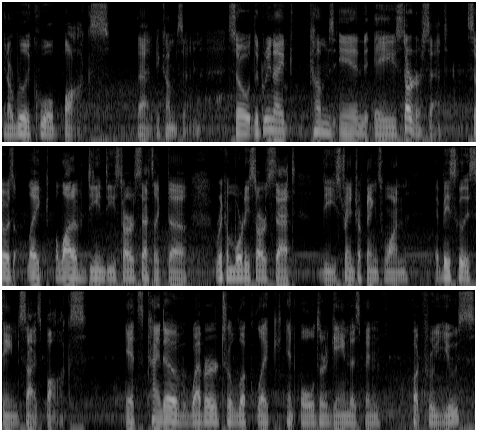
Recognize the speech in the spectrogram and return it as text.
in a really cool box that it comes in. So the Green Knight comes in a starter set. So it's like a lot of D and D starter sets, like the Rick and Morty starter set, the Stranger Things one. It basically the same size box. It's kind of weathered to look like an older game that's been put through use,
